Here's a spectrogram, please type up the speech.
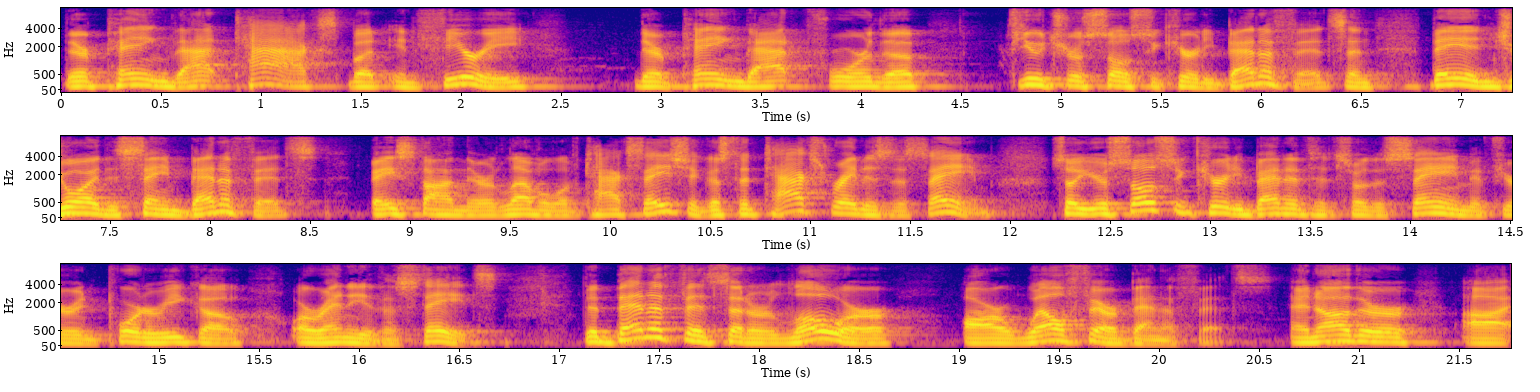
they're paying that tax, but in theory, they're paying that for the future Social Security benefits, and they enjoy the same benefits based on their level of taxation because the tax rate is the same. So your Social Security benefits are the same if you're in Puerto Rico or any of the states. The benefits that are lower are welfare benefits and other uh,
